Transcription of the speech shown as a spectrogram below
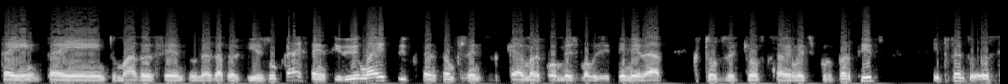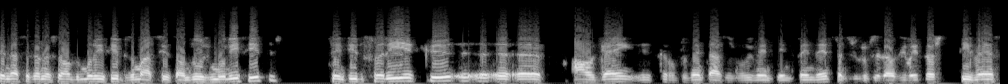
têm, têm tomado assento nas autarquias locais, têm sido eleitos e, portanto, são presidentes de Câmara com a mesma legitimidade que todos aqueles que são eleitos por partidos. E, portanto, sendo a Associação Nacional de Municípios uma associação dos municípios, sentido faria que uh, uh, alguém que representasse os movimentos independentes, portanto, os grupos de eleitores, tivesse,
